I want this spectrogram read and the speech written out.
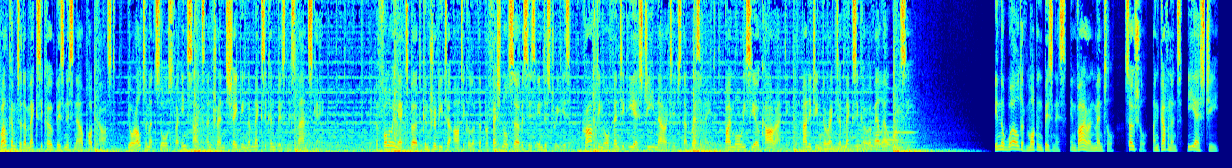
Welcome to the Mexico Business Now podcast, your ultimate source for insights and trends shaping the Mexican business landscape. The following expert contributor article of the professional services industry is Crafting Authentic ESG Narratives That Resonate by Mauricio Carrandi, Managing Director Mexico of LLYC. In the world of modern business, environmental, social, and governance, ESG,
